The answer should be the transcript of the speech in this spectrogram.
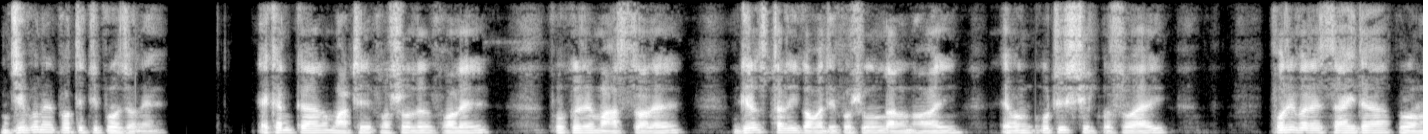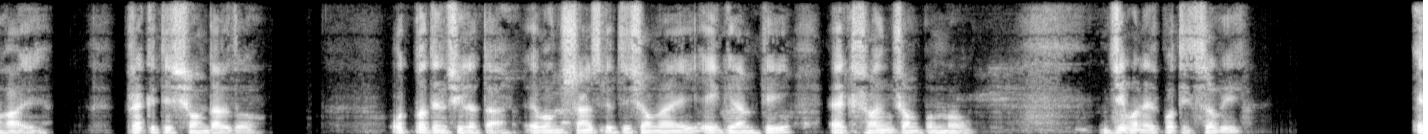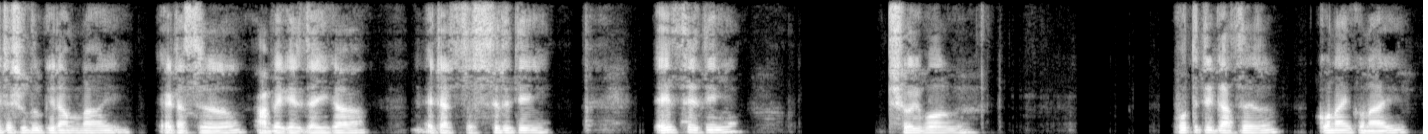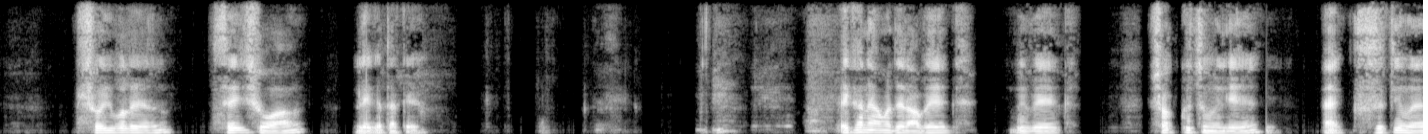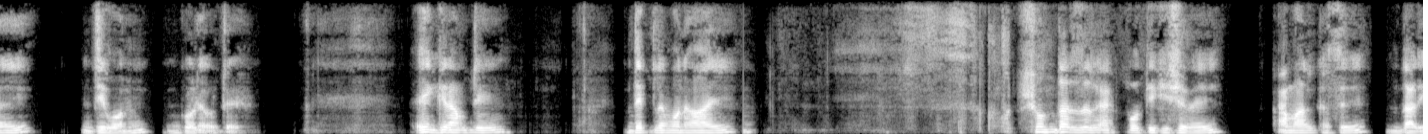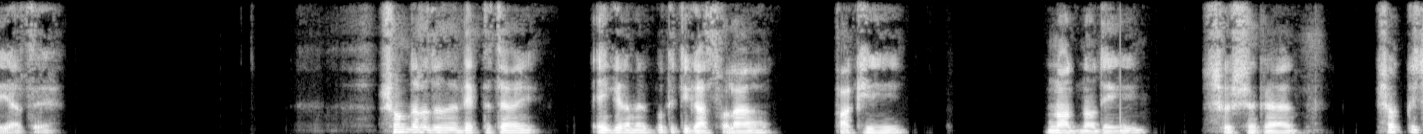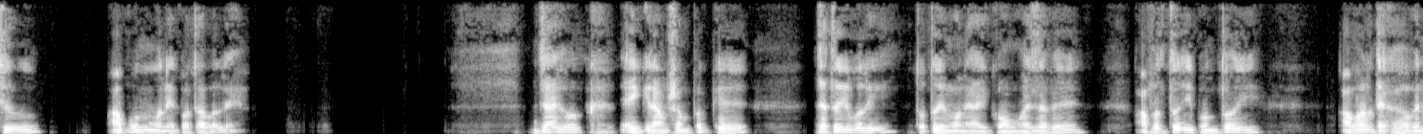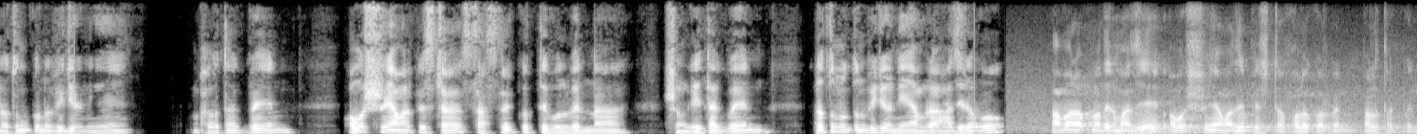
জীবনের প্রতিটি প্রয়োজনে। এখানকার মাঠে ফসলের ফলে পুকুরে মাছ চলে গৃহস্থালী গবাদি পশু লালন হয় এবং কুটির শিল্প ছোঁয়ায় পরিবারের চাহিদা পূরণ হয়। প্রাকৃতিক সৌন্দর্য উৎপাদনশীলতা এবং সাংস্কৃতিক সময়ে এই গ্রামটি এক স্বয়ংসম্পূর্ণ জীবনের প্রতিচ্ছবি। এটা শুধু গ্রাম নয়, এটা ছিল আবেগের জায়গা, এটা স্মৃতি। এই স্মৃতি, শৈবল, প্রতিটি গাছের কোনায় কোনায় শৈবলের সেই শোয়া লেগে থাকে। এখানে আমাদের আবেগ, বিবেক সবকিছু মিলিয়ে এক স্মৃতিময় জীবন গড়ে ওঠে। এই গ্রামটি দেখলে মনে হয় সৌন্দর্যের এক প্রতীক হিসেবে আমার কাছে দাঁড়িয়ে আছে। সৌন্দর্য যদি দেখতে চাই, এই গ্রামের প্রতিটি গাছপালা পাখি, নদ, নদী শস্য খাত সবকিছু আপন মনে কথা বলে। যাই হোক, এই গ্রাম সম্পর্কে যতই বলি, ততই মনে হয় কম হয়ে যাবে। আপাতত এই পর্যন্তই। আবার দেখা হবে নতুন কোনো ভিডিও নিয়ে। ভালো থাকবেন। অবশ্যই আমার পেজটা সাবস্ক্রাইব করতে ভুলবেন না। সঙ্গেই থাকবেন। নতুন নতুন ভিডিও নিয়ে আমরা হাজির হব। আবার আপনাদের মাঝে অবশ্যই আমাদের পেজটা ফলো করবেন। ভালো থাকবেন।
